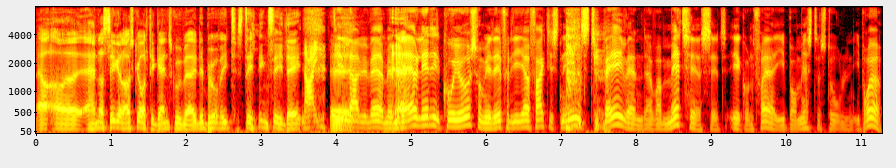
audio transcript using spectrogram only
Ja. og han har sikkert også gjort det ganske udmærket. Det behøver vi ikke tage stilling til i dag. Nej, det Øh, lader vi være med. Men der er jo lidt et kuriosum i det, fordi jeg er faktisk den eneste tilbagevand, der var med til at sætte Egon Frær i borgmesterstolen i Brørup.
